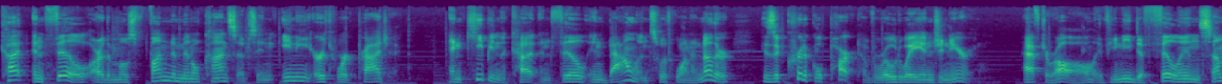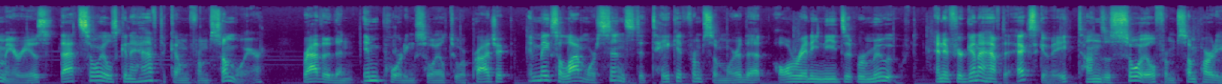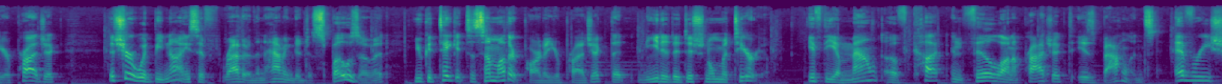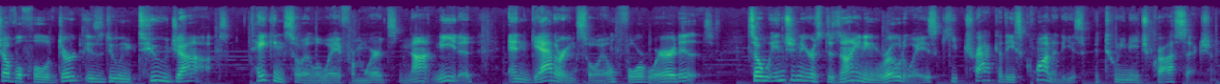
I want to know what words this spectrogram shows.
Cut and fill are the most fundamental concepts in any earthwork project, and keeping the cut and fill in balance with one another is a critical part of roadway engineering. After all, if you need to fill in some areas, that soil is going to have to come from somewhere. Rather than importing soil to a project, it makes a lot more sense to take it from somewhere that already needs it removed. And if you're going to have to excavate tons of soil from some part of your project, it sure would be nice if rather than having to dispose of it, you could take it to some other part of your project that needed additional material. If the amount of cut and fill on a project is balanced, every shovelful of dirt is doing two jobs, taking soil away from where it's not needed and gathering soil for where it is. So engineers designing roadways keep track of these quantities between each cross-section.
